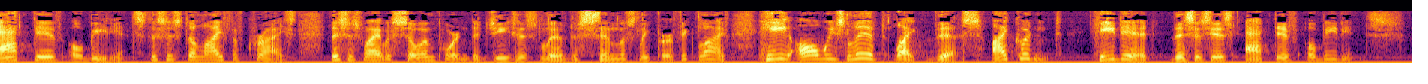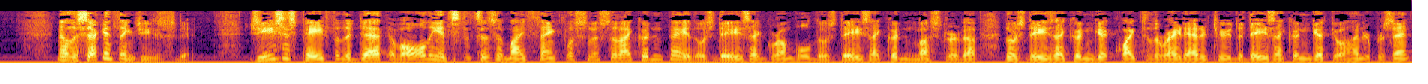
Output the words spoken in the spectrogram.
active obedience. This is the life of Christ. This is why it was so important that Jesus lived a sinlessly perfect life. He always lived like this. I couldn't. He did. This is his active obedience. Now the second thing Jesus did. Jesus paid for the debt of all the instances of my thanklessness that I couldn't pay. Those days I grumbled, those days I couldn't muster it up, those days I couldn't get quite to the right attitude, the days I couldn't get to 100%.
